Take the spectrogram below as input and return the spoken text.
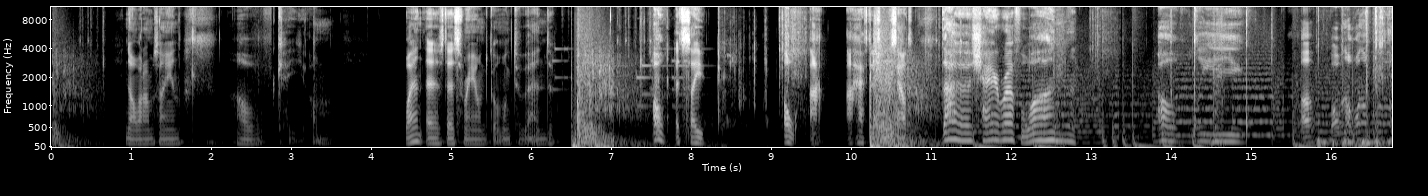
You know what I'm saying? Okay, um... When is this round going to end? Oh, it's say... Oh, I, I have to check this out. The sheriff won! Holy... Uh, oh no, oh no!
